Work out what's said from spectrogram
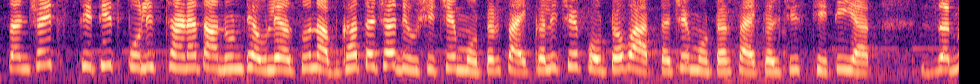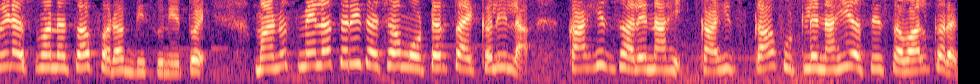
संशयित स्थितीत पोलीस ठाण्यात आणून ठेवले असून अपघाताच्या दिवशीचे मोटरसायकलीचे फोटो व आताचे मोटरसायकलची स्थिती यात जमीन अस्मानाचा फरक दिसून येतोय. माणूस मेला तरी त्याच्या मोटरसायकलीला काहीच झाले नाही काहीच का फुटले नाही असे सवाल करत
